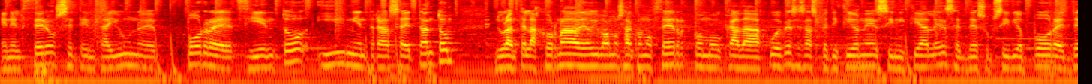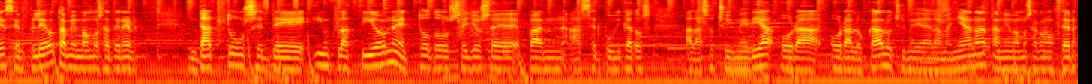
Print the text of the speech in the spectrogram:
en el 0,71% y mientras tanto durante la jornada de hoy vamos a conocer como cada jueves esas peticiones iniciales de subsidio por desempleo. También vamos a tener datos de inflación. Todos ellos van a ser publicados a las 8 y media hora, hora local, 8 y media de la mañana. También vamos a conocer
